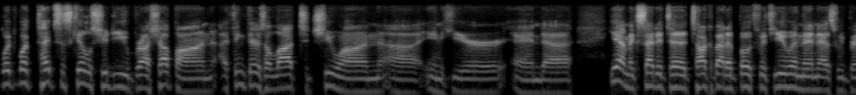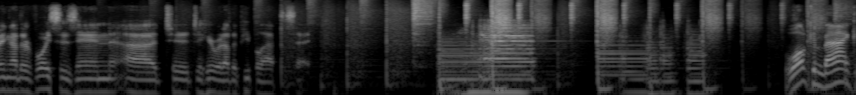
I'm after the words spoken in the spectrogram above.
what, what types of skills should you brush up on? I think there's a lot to chew on uh, in here. And uh, yeah, I'm excited to talk about it both with you and then as we bring other voices in uh, to, to hear what other people have to say. Welcome back.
